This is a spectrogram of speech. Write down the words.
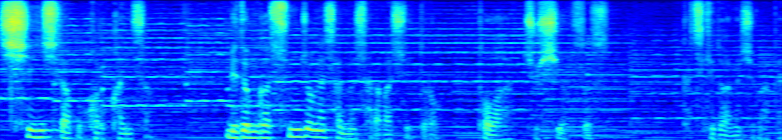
신실하고 거룩한 삶, 믿음과 순종의 삶을 살아갈 수 있도록 도와주시옵소서. 같이 기도하며 주님 앞에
